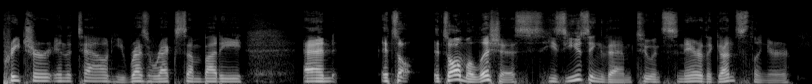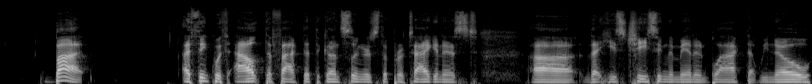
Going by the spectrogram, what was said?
preacher in the town. He resurrects somebody, and it's all it's all malicious. He's using them to ensnare the gunslinger, but I think without the fact that the gunslinger's the protagonist, uh, that he's chasing the man in black, that we know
